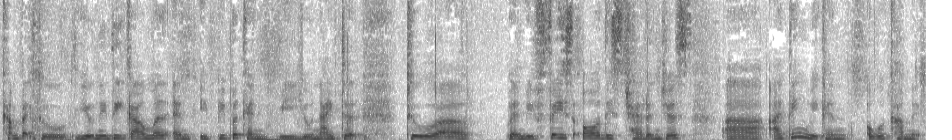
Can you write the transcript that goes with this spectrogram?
come back to unity government, and if people can be united to uh, when we face all these challenges, uh, I think we can overcome it.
